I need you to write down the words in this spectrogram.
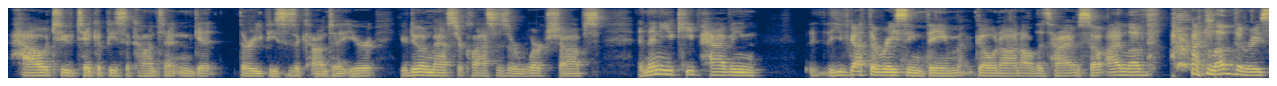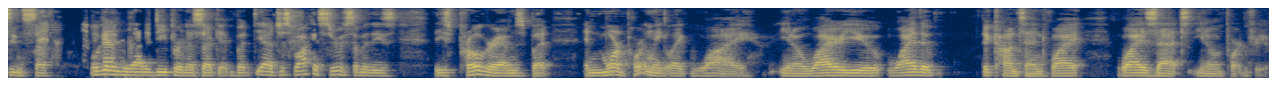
how to take a piece of content and get 30 pieces of content. You're you're doing master classes or workshops, and then you keep having you've got the racing theme going on all the time. So I love I love the racing stuff. We'll get into that deeper in a second. But yeah, just walk us through some of these these programs, but and more importantly, like why? You know, why are you why the the content? Why why is that, you know, important for you?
